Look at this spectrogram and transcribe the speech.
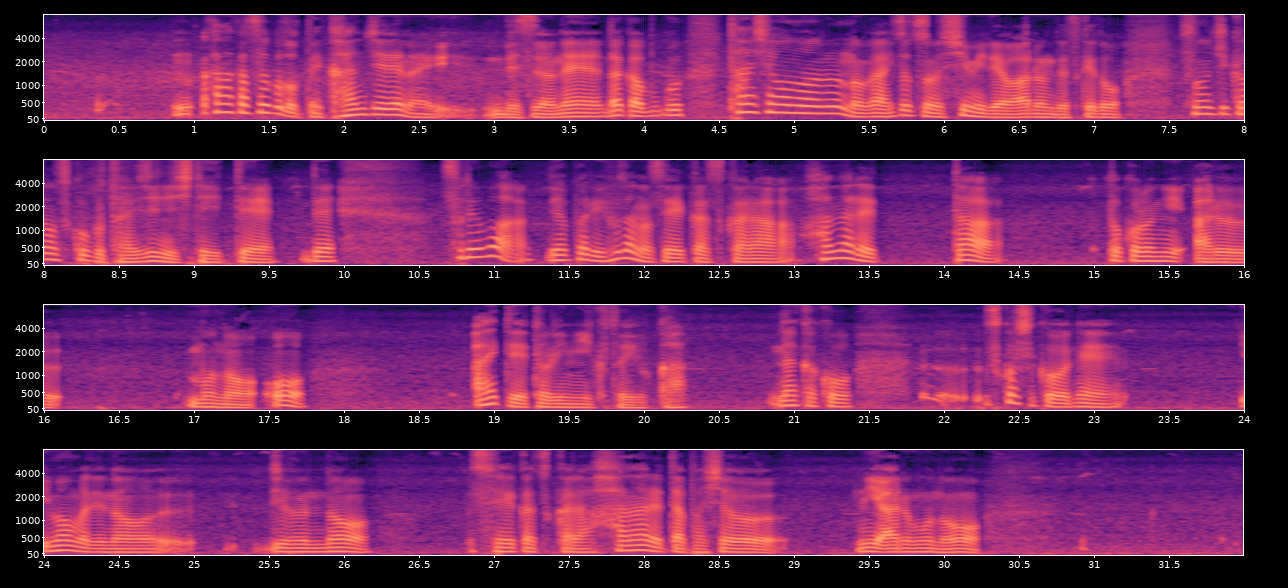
なかなかそういうことって感じれないんですよね。だから僕単車を乗るのが一つの趣味ではあるんですけどその時間をすごく大事にしていて。でそれはやっぱり普段の生活から離れたところにあるものをあえて取りに行くというかなんかこう少しこうね今までの自分の生活から離れた場所にあるものを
